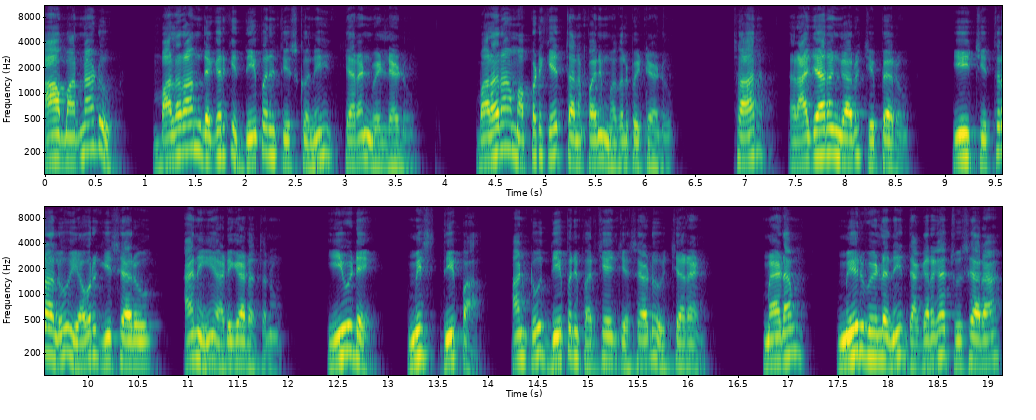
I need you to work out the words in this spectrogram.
ఆ మర్నాడు బలరాం దగ్గరికి దీపని తీసుకొని చరణ్ వెళ్ళాడు. బలరాం అప్పటికే తన పని మొదలుపెట్టాడు. సార్ రాజారాం గారు చెప్పారు ఈ చిత్రాలు ఎవరు గీశారు? అని అడిగాడతను. ఈవిడే మిస్ దీప అంటూ దీపని పరిచయం చేశాడు చరణ్. మేడం మీరు వీళ్ళని దగ్గరగా చూశారా?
